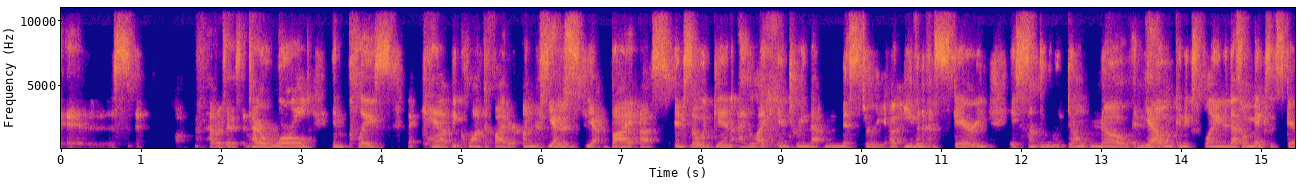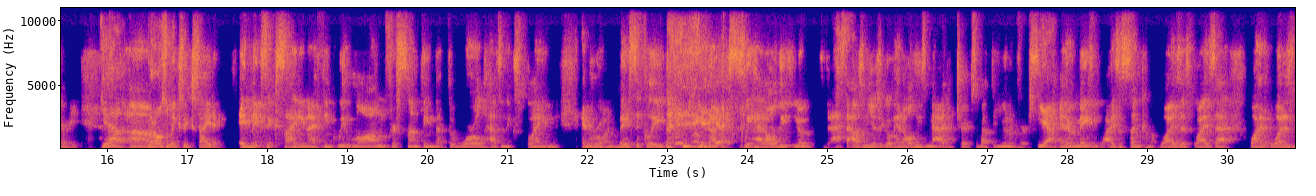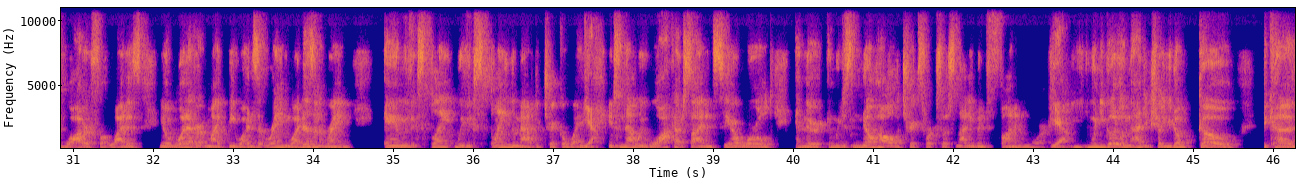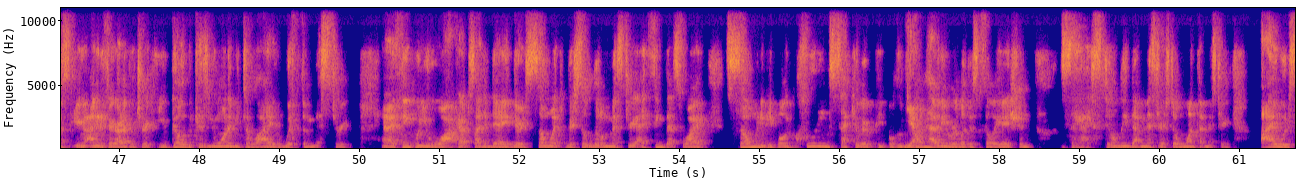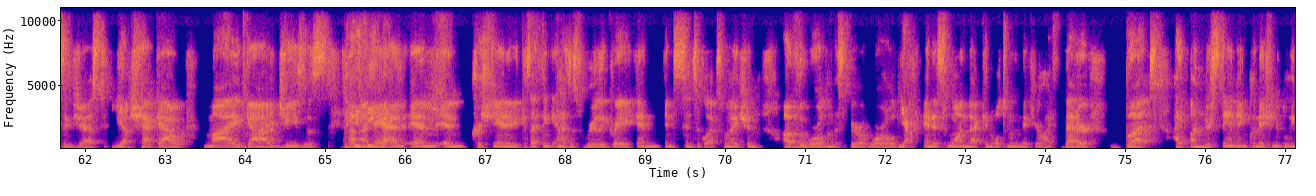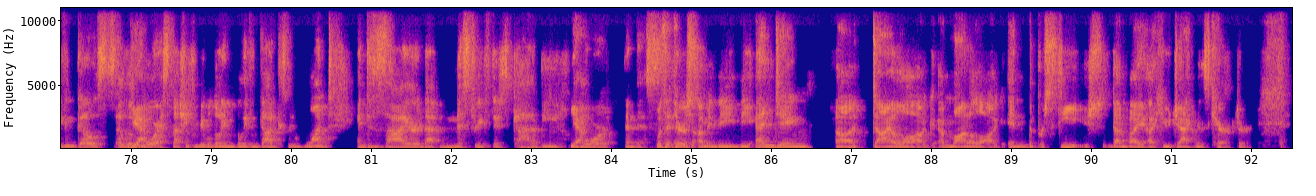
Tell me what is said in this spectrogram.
how do I say this? Entire world in place that cannot be quantified or understood Yes. Yeah. by us. And so again, I like entering that mystery. Uh, even if it's scary, it's something we don't know and Yeah. no one can explain. And that's what makes it scary. Yeah. Um, but also makes it exciting. It makes it exciting. I think we long for something that the world hasn't explained and ruined. Basically, you know, Yes. we had all these, you know, a thousand years ago, we had all these magic tricks about the universe. Yeah. And they're amazing. Why does the sun come up? Why is this? Why is that? Why what is water for? Why does, you know, whatever it might be, why does it rain? Why doesn't it rain? And we've explained we've explained the magic trick away. Yeah. And so now we walk outside and see our world and there and we just know how all the tricks work. So it's not even fun anymore. Yeah. When you go to a magic show, you don't go because you know, I'm going to figure out every trick. You go because you want to be delighted with the mystery. And I think when you walk outside today, there's so much, there's so little mystery. I think that's why so many people, including secular people who Yeah. don't have any religious affiliation, say, I still need that mystery. I still want that mystery. I would suggest you Yeah. check out my guy Jesus uh, Yeah. and and and Christianity because I think it has this really great and and sensical explanation of the world and the spirit world Yeah. and it's one that can ultimately make your life better. But I understand the inclination to believe in ghosts a little Yeah. more, especially from people who don't even believe in God, because we want and desire that mystery. There's got to be Yeah. more than this. With it, there's, I mean, the the ending uh, dialogue, a monologue in The Prestige, done by uh, Hugh Jackman's character.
